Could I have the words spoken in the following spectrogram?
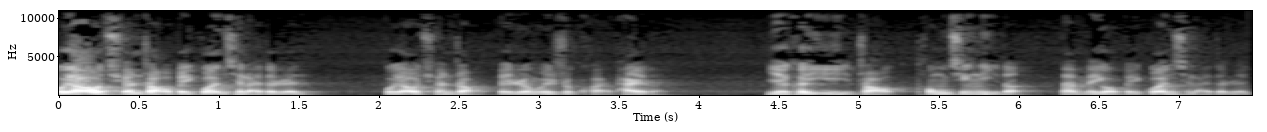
不要全找被关起来的人，不要全找被认为是蒯派的，也可以找同情你的但没有被关起来的人。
